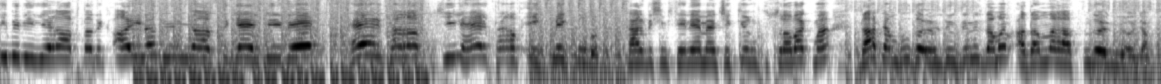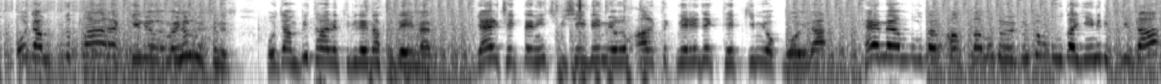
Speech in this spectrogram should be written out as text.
gibi bir yere atladık. Ayna dünyası geldi ve her taraf kil, her taraf ekmek dolu. Kardeşim seni hemen çekiyorum kusura bakma. Zaten burada öldürdüğünüz zaman adamlar aslında ölmüyor hocam. Hocam zıplayarak geliyorum ölür müsünüz? Hocam bir tanesi bile nasıl değmez. Gerçekten hiçbir şey demiyorum. Artık verecek tepkim yok bu oyuna. Hemen buradan aslamı da öldürdüm. Burada yeni bir kill daha.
